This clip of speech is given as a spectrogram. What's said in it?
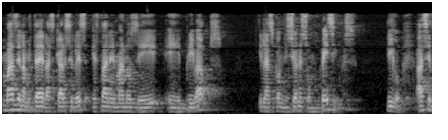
más de la mitad de las cárceles están en manos de eh, privados y las condiciones son pésimas. Digo, hace,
